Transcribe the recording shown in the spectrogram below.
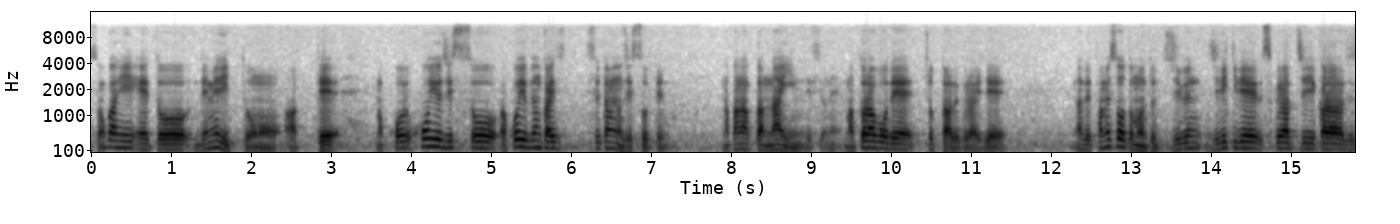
その代わり、えーと、デメリットもあって、まあ、こうこういう実装あこういう分解するための実装ってなかなかないんですよね。マトラボでちょっとあるぐらいでなんで試そうと思うと自分自力でスクラッチから実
